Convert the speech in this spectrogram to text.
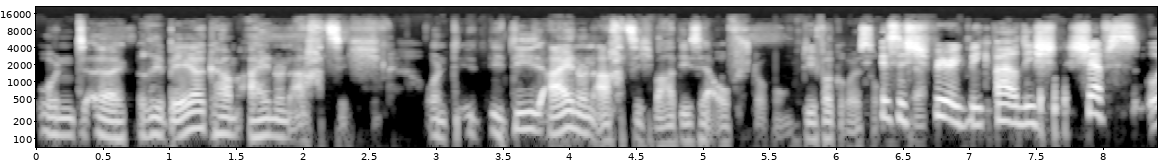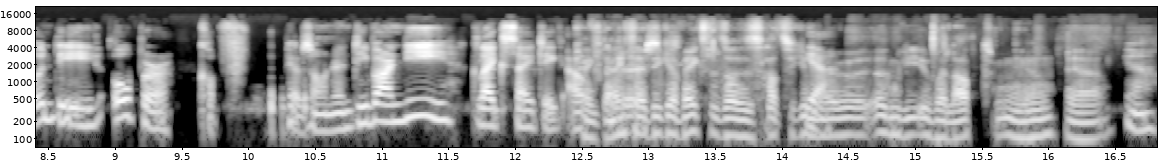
und äh, Ribert kam 81. Und die 81 war diese Aufstockung, die Vergrößerung. Es ist schwierig, weil die Chefs und die Operkopfpersonen, die waren nie gleichzeitig Kein gleichzeitiger Wechsel, sondern es hat sich immer ja. irgendwie überlappt. Mhm. Ja. ja.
